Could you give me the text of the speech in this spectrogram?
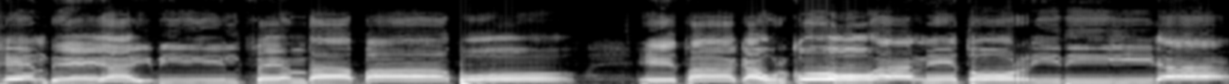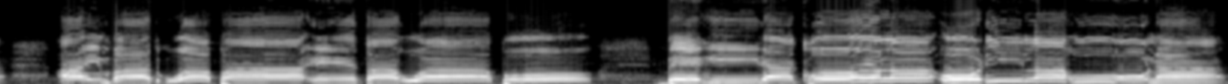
jendea ibiltzen da bapo. Eta gaurkoan etorri dira hainbat guapa eta guapo. Begirakola hori laguna,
